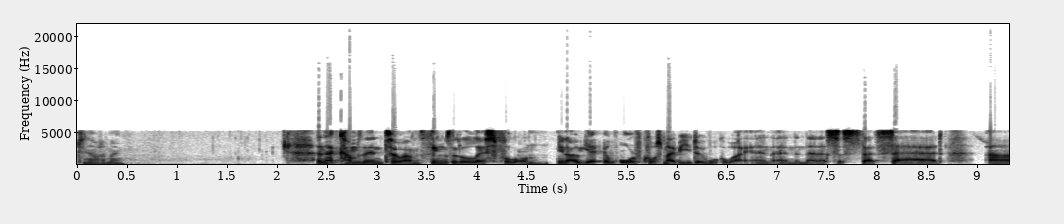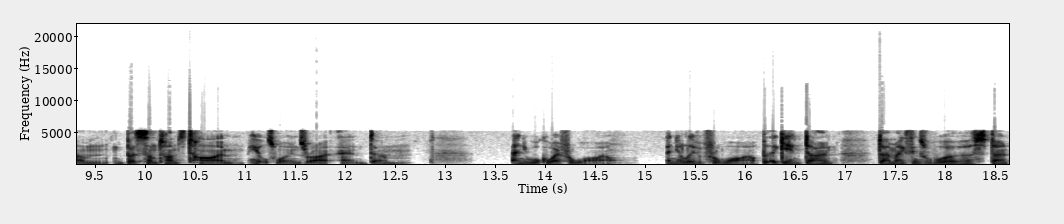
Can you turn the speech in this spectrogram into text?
Do you know what I mean? And that comes then to um, things that are less full on, you know, yeah, or of course maybe you do walk away and, and, and then that's just, that's sad. Um, but sometimes time heals wounds, right? And um, and you walk away for a while and you leave it for a while. But again, don't don't make things worse. Don't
